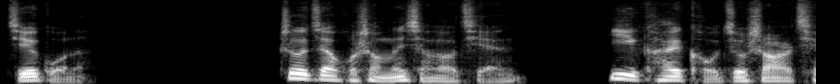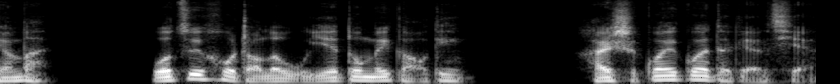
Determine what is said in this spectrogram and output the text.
结果呢，这家伙上门想要钱，一开口就是二千万，我最后找了五爷都没搞定，还是乖乖的给了钱。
